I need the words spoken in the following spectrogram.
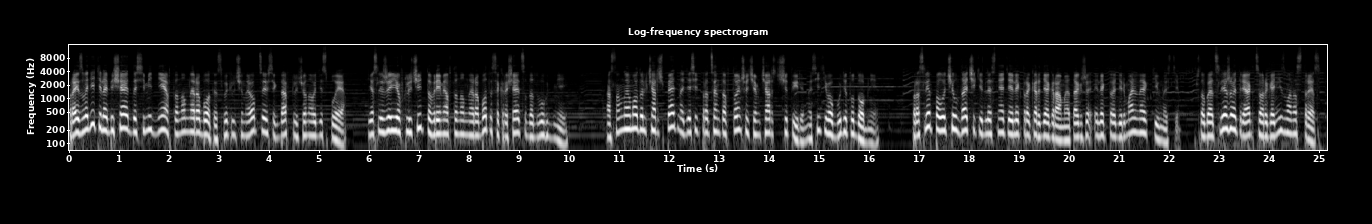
Производитель обещает до 7 дней автономной работы с выключенной опцией всегда включенного дисплея. Если же ее включить, то время автономной работы сокращается до 2 дней. Основной модуль Charge 5 на 10% тоньше, чем Charge 4, носить его будет удобнее. Браслет получил датчики для снятия электрокардиограммы, а также электродермальной активности, чтобы отслеживать реакцию организма на стресс –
